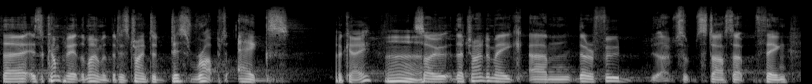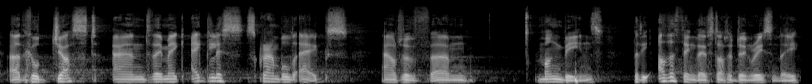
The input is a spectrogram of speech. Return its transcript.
There is a company at the moment that is trying to disrupt eggs. Okay, so they're trying to make. Um, they're a food uh, startup thing. Uh, they're called Just, and they make eggless scrambled eggs out of um, mung beans. But the other thing they've started doing recently,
